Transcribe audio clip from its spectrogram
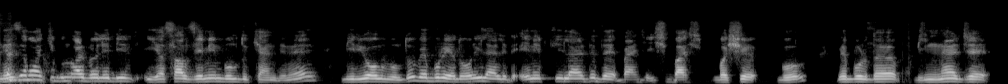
ne zaman ki bunlar böyle bir yasal zemin buldu kendine, bir yol buldu ve buraya doğru ilerledi. NFT'lerde de bence işin baş, başı bu ve burada binlerce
